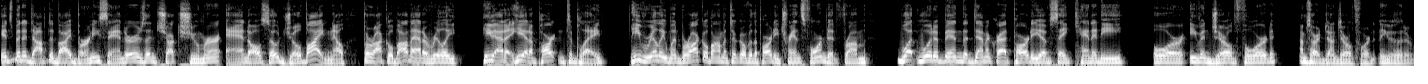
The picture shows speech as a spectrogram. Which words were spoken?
It's been adopted by Bernie Sanders and Chuck Schumer and also Joe Biden. Now, Barack Obama had a really, he had a, he had a part to play. He really, when Barack Obama took over the party, transformed it from what would have been the Democrat Party of, say, Kennedy or even Gerald Ford. I'm sorry, John Gerald Ford. He was a,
